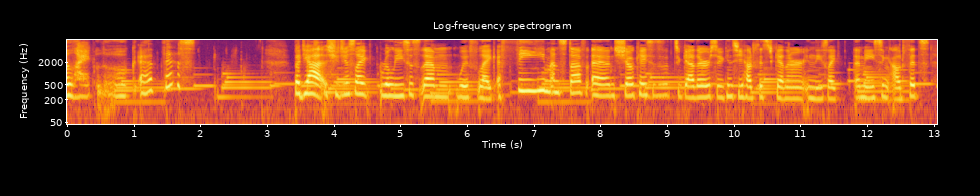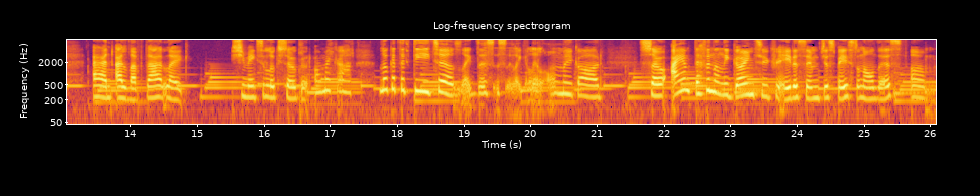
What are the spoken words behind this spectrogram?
But like, look at this. But yeah, she just like releases them with like a theme and stuff and showcases it together so you can see how it fits together in these like amazing outfits. And I love that. Like, she makes it look so good. Oh my god, look at the details. Like, this is like a little, oh my god. So, I am definitely going to create a sim just based on all this. Um,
